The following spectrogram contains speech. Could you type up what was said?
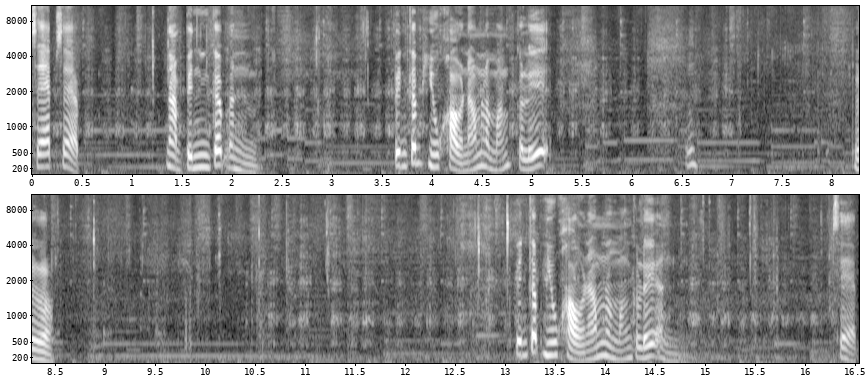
แซบแซบหน้ำเป็นกับมัน เป็นกับหิวเข่าน้ำละมั้งก็เลยอื้ออ เป็นกับหิวเข่าน้ำละมั้งก็เลยอันแสบ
